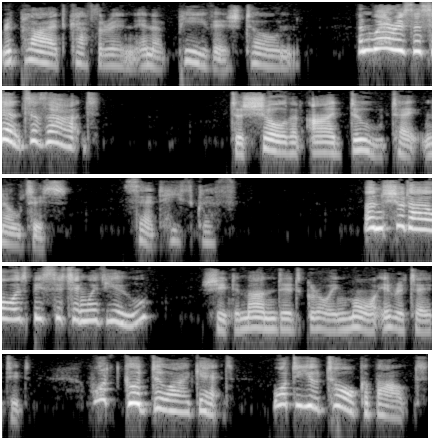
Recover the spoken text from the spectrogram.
replied Catherine, in a peevish tone. "And where is the sense of that?" "To show that I do take notice," said Heathcliff. "And should I always be sitting with you?" she demanded, growing more irritated. "What good do I get? What do you talk about?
